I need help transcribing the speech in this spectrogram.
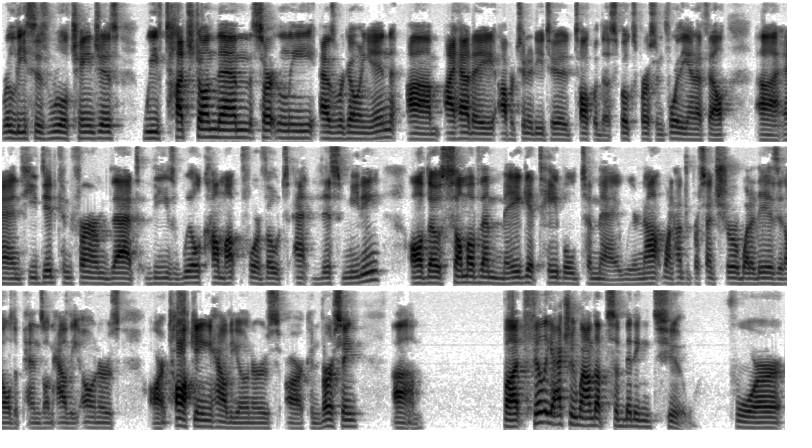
releases rule changes. We've touched on them certainly as we're going in. Um, I had a opportunity to talk with the spokesperson for the NFL uh, and he did confirm that these will come up for votes at this meeting, although some of them may get tabled to May. We're not 100% sure what it is. It all depends on how the owners are talking, how the owners are conversing. Um, but Philly actually wound up submitting two for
